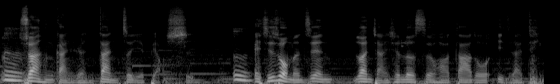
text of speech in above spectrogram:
嗯，虽然很感人，但这也表示。嗯，哎、欸，其实我们之前乱讲一些乐色的话，大家都一直在听，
